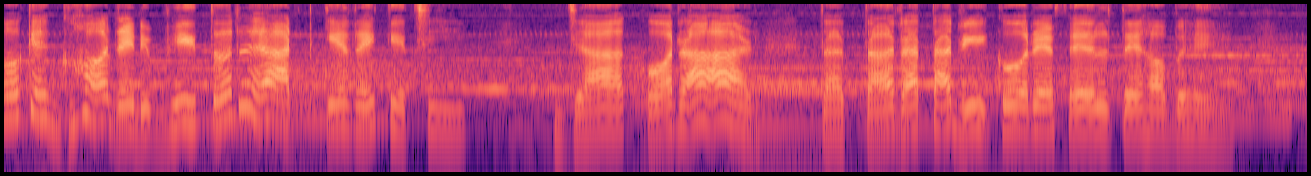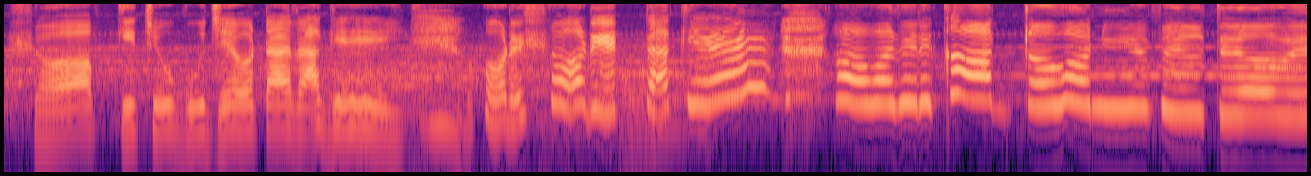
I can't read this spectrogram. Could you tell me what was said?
ওকে ঘরের ভিতরে আটকে রেখেছি। যা করার, তা তাড়াতাড়ি করে ফেলতে হবে। সব কিছু বুঝে ওঠার আগেই ওর শরীরটাকে আমাদের খাদ্য বানিয়ে ফেলতে হবে।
